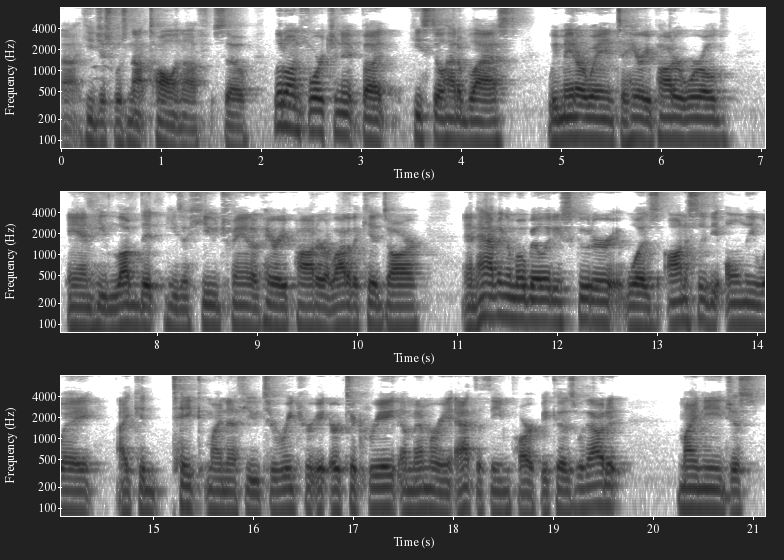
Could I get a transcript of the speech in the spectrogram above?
uh, he just was not tall enough. So a little unfortunate, but he still had a blast. We made our way into Harry Potter World, and he loved it. He's a huge fan of Harry Potter. A lot of the kids are. And having a mobility scooter was honestly the only way I could take my nephew to recreate or to create a memory at the theme park because without it, my knee just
